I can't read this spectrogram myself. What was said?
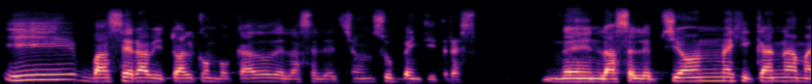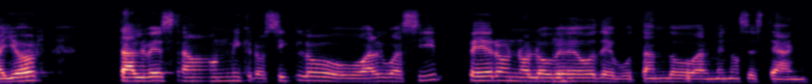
y va a ser habitual convocado de la selección sub-23. En la selección mexicana mayor, tal vez a un microciclo o algo así, pero no lo veo debutando al menos este año.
